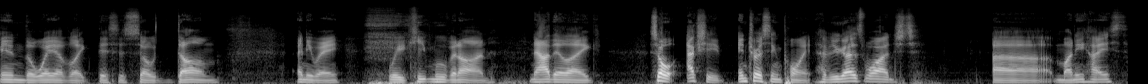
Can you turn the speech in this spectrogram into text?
in the way of like, this is so dumb. Anyway, we keep moving on. Now they're like, so actually, interesting point. Have you guys watched uh, Money Heist?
